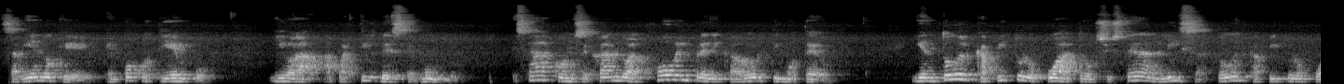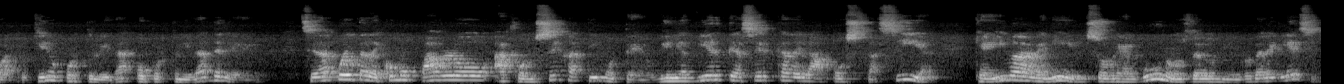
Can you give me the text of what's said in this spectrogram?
sabiendo que en poco tiempo iba a partir de este mundo, está aconsejando al joven predicador Timoteo. Y en todo el capítulo 4, si usted analiza todo el capítulo 4, tiene oportunidad, oportunidad de leer, se da cuenta de cómo Pablo aconseja a Timoteo y le advierte acerca de la apostasía que iba a venir sobre algunos de los miembros de la iglesia.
